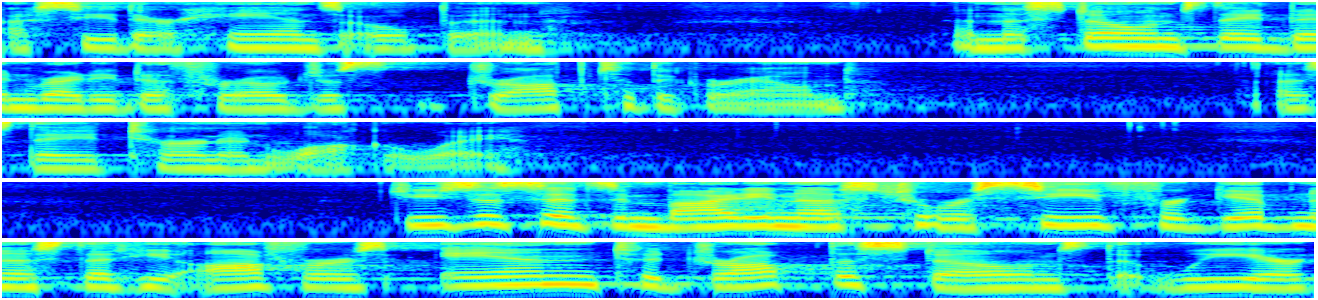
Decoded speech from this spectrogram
I see their hands open. And the stones they'd been ready to throw just drop to the ground as they turn and walk away. Jesus is inviting us to receive forgiveness that he offers and to drop the stones that we are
